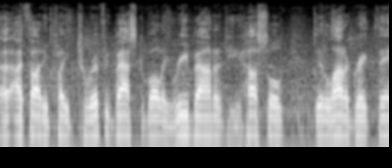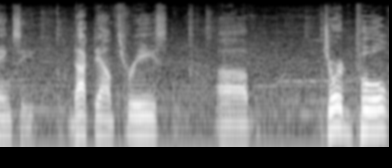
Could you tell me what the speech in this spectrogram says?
Uh, I thought he played terrific basketball. He rebounded, he hustled, did a lot of great things. He knocked down threes. Jordan Poole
